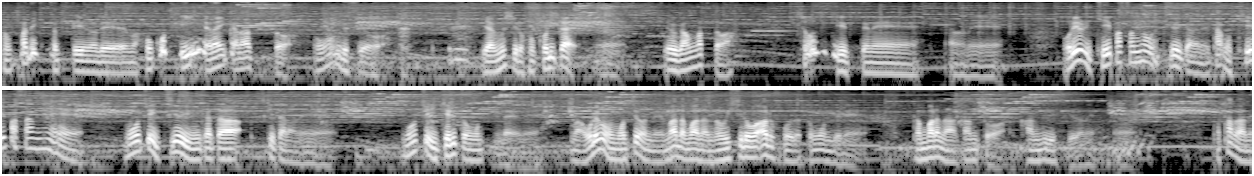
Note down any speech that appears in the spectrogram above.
突破できたっていうので、まあ、誇っていいんじゃないかなと思うんですよ。いやむしろ誇りたい、うん、よ頑張ったわ。正直言ってねあのね俺よりケイパさんの方が強いからね多分ケイパさんねもうちょい強い味方つけたらねもうちょいいけると思ってんだよね。まあ俺ももちろんねまだまだ伸びしろはある方だと思うんでね頑張らなあかんとは感じですけどね、うん。まあ、ただね、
